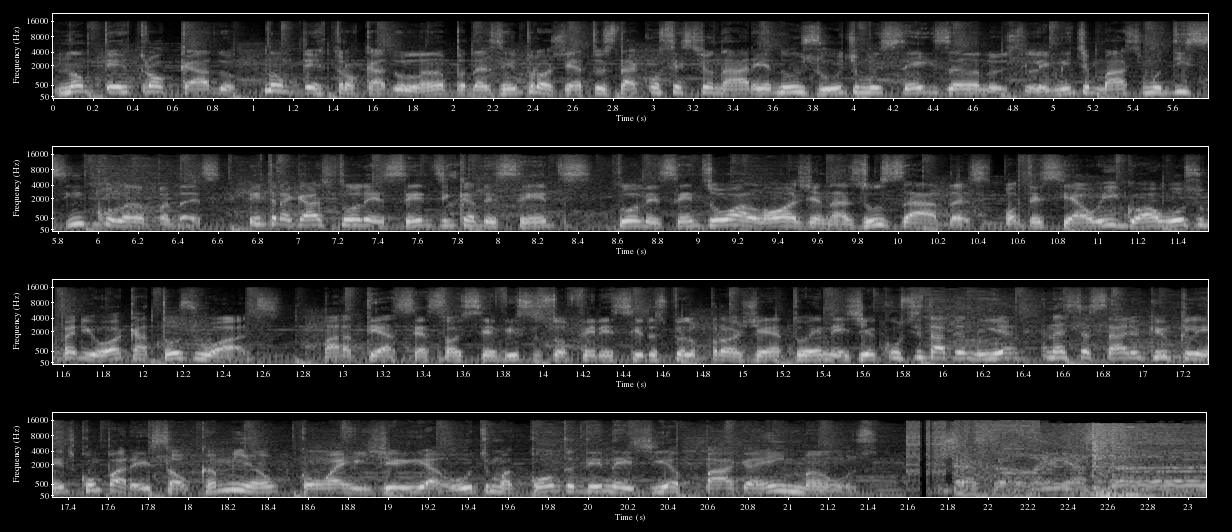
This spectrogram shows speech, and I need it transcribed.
não ter trocado, não ter trocado lâmpadas em projetos da concessionária nos últimos seis anos, limite máximo de 5 lâmpadas, entregar as fluorescentes incandescentes, fluorescentes ou halógenas usadas, potencial igual ou superior a 14 watts. Para ter acesso aos serviços oferecidos pelo projeto Energia com Cidadania, é necessário que o cliente compareça ao caminhão com o RG e a última conta de energia paga em mãos. Gestão em ação.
